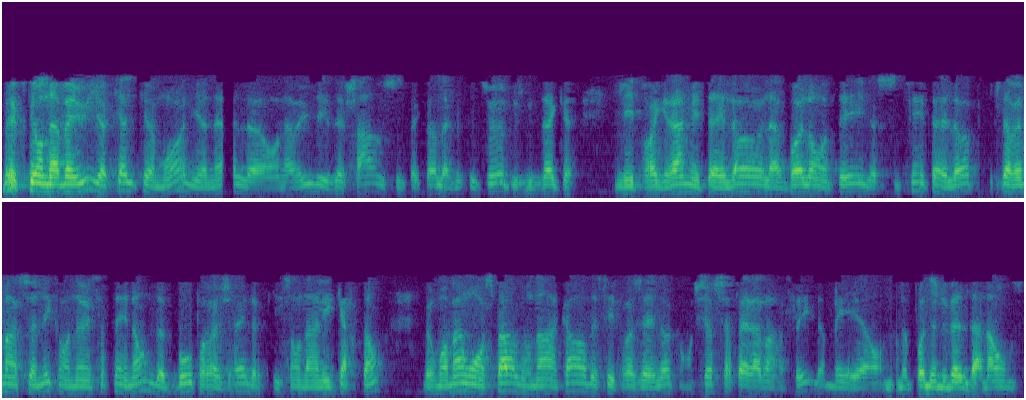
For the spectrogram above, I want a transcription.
Ben, écoutez, on avait eu il y a quelques mois, Lionel, on avait eu des échanges sur le secteur de l'agriculture, puis je vous disais que les programmes étaient là, la volonté, le soutien était là. Je vous avais mentionné qu'on a un certain nombre de beaux projets qui sont dans les cartons. Mais au moment où on se parle, on a encore de ces projets-là qu'on cherche à faire avancer, mais on n'a pas de nouvelles annonces.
